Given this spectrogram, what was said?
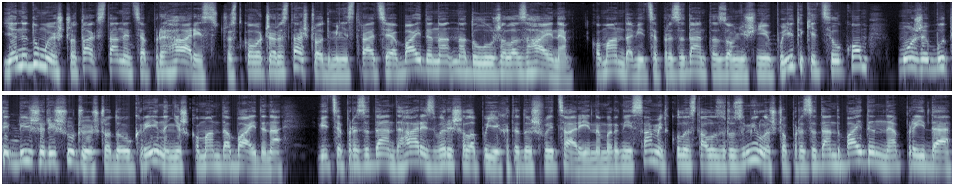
Я не думаю, що так станеться при Гарріс, частково через те, що адміністрація Байдена надолужила згаяне. Команда віце-президента зовнішньої політики цілком може бути більш рішучою щодо України ніж команда Байдена. Віце-президент Гарріс вирішила поїхати до Швейцарії на мирний саміт, коли стало зрозуміло, що президент Байден не прийде.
